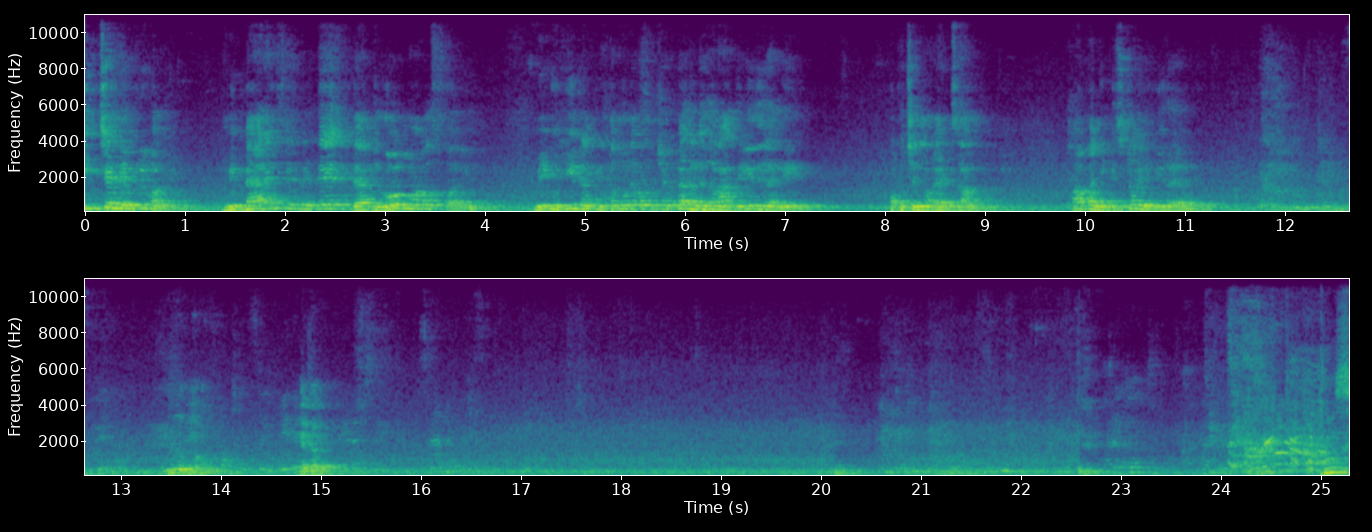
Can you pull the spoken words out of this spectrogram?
ఈచ్ అండ్ ఎవ్రీ వన్ మీ పేరెంట్స్ ఏంటంటే they are the role models for you మీకు హీరో ఇంతకుముందు ఎవరు చెప్పారో లేదో నాకు తెలియదు కానీ ఒక చిన్న ఎగ్జాంపుల్ పాప నీకు ఇష్టమైన హీరో ఎవరు hero getup Who's,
